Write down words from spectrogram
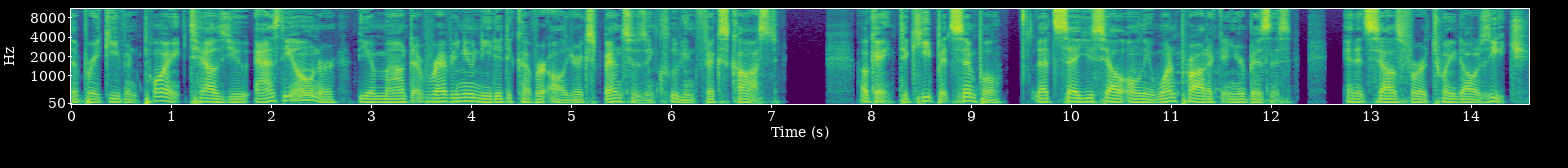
The break even point tells you, as the owner, the amount of revenue needed to cover all your expenses, including fixed costs. Okay, to keep it simple, let's say you sell only one product in your business and it sells for $20 each.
